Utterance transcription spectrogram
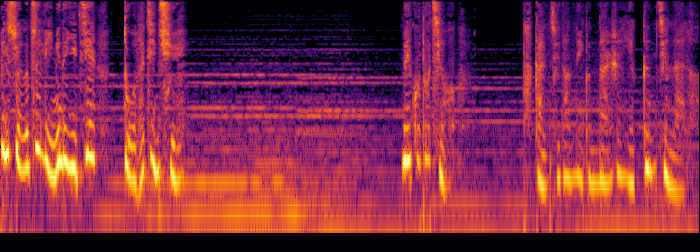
并选了最里面的一间躲了进去。没过多久，他感觉到那个男人也跟进来了。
